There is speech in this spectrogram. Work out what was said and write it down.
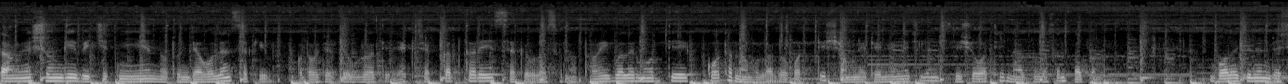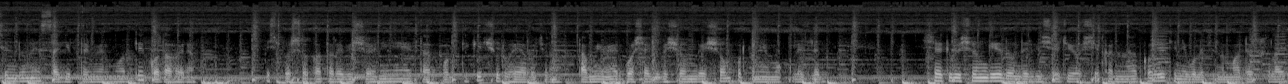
তামিমের সঙ্গে বিচ্ছেদ নিয়ে নতুন যা বলেন সাকিব। গত বছর ফেব্রুয়ারিতে এক সাক্ষাৎকারে সাকিবুল হাসান তাও ইকবালের মধ্যে কথা না বলার ব্যাপারটি সামনে টেনে এনেছিলেন শিশুয়াথী নাজমুল হাসান পাপন বলেছিলেন ড্রেসিং রুমে সাকিব তামিমের মধ্যে কথা হয় না। স্পর্শকাতরের বিষয় নিয়ে তারপর থেকে শুরু হয়ে আলোচনা। তামিম এরপর সাকিবের সঙ্গে সম্পর্ক নিয়ে মুখ খুলেছিলেন। সাকিবের সঙ্গে দ্বন্দ্বের বিষয়টি অস্বীকার না করে তিনি বলেছেন মাঠের খেলায়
